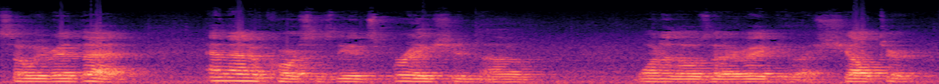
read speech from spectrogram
So we read that. And that, of course, is the inspiration of one of those that I read you a shelter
